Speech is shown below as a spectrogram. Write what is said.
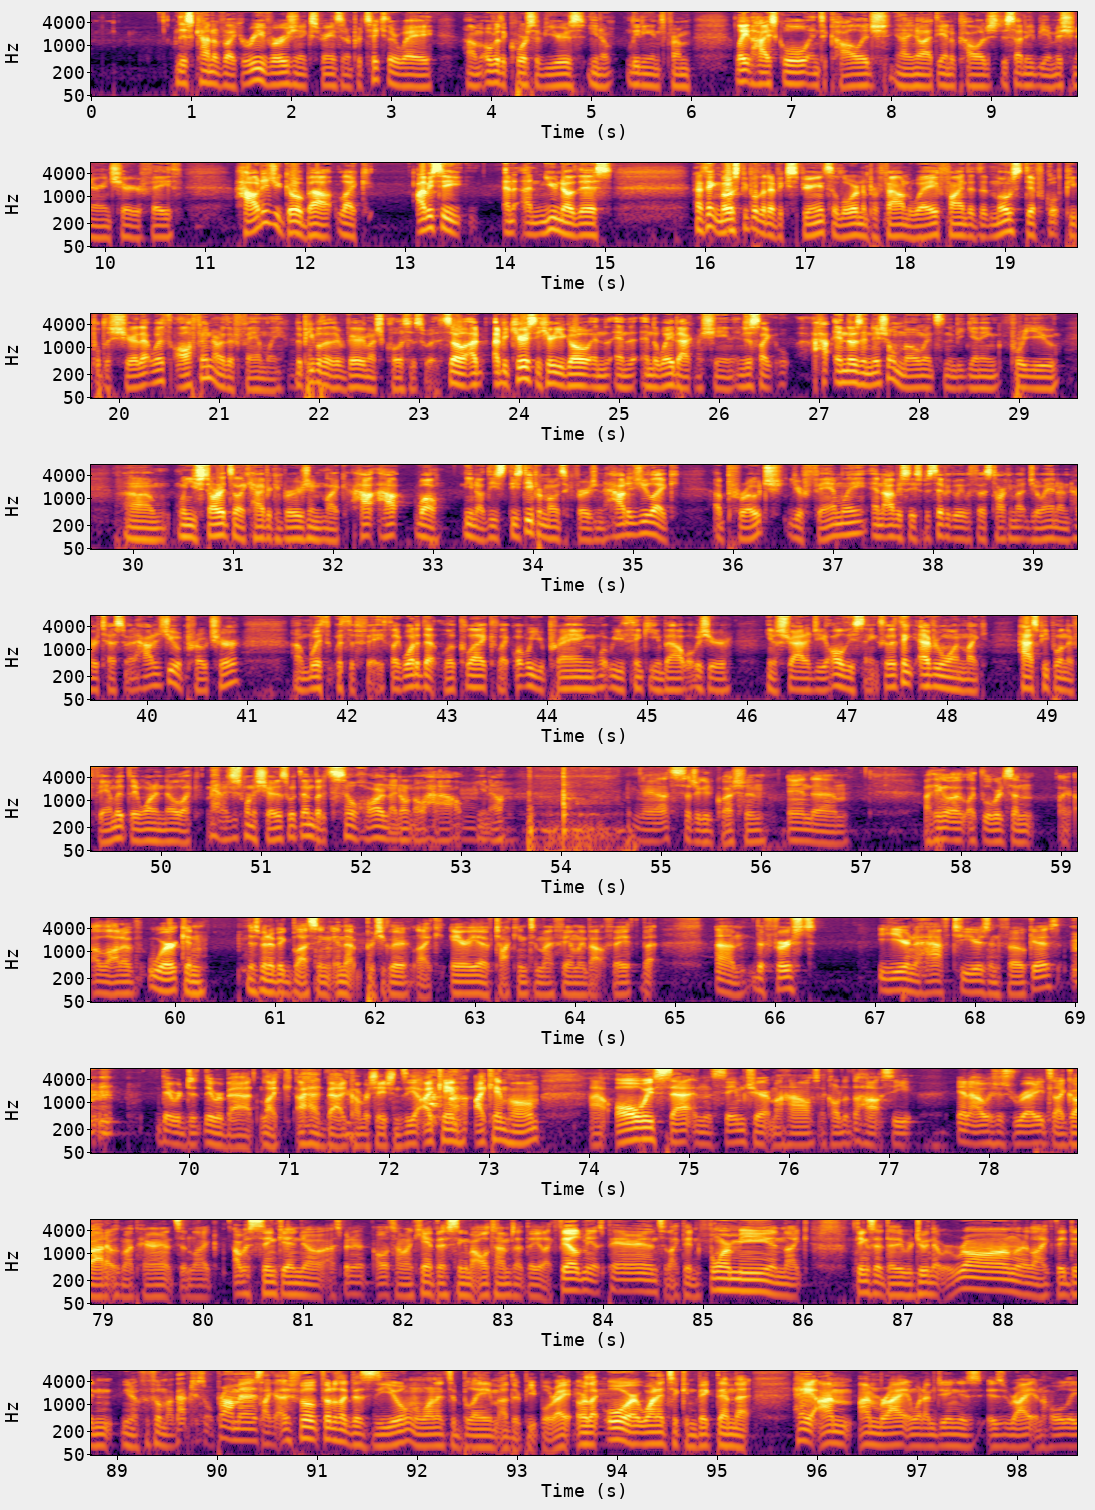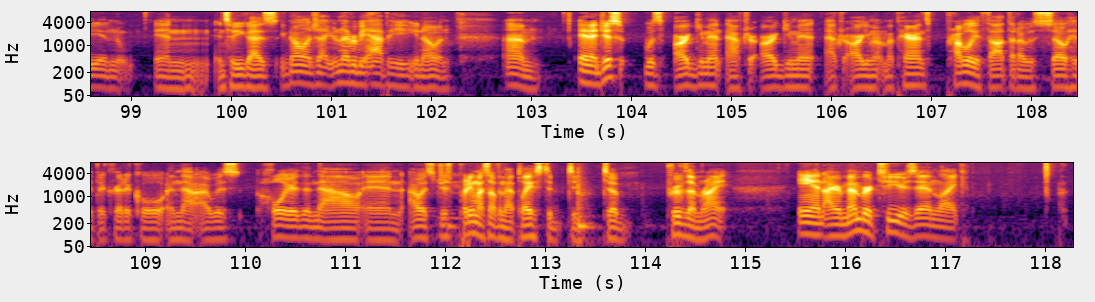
this kind of like reversion experience in a particular way um, over the course of years. You know, leading in from late high school into college. You know, you know, at the end of college, deciding to be a missionary and share your faith. How did you go about like obviously, and and you know this I think most people that have experienced the Lord in a profound way find that the most difficult people to share that with often are their family, the people that they're very much closest with. So I'd, I'd be curious to hear you go in, in, in the Wayback Machine and just like in those initial moments in the beginning for you, um, when you started to like have your conversion, like how, how, well, you know, these, these deeper moments of conversion, how did you like approach your family? And obviously specifically with us talking about Joanna and her testament, how did you approach her? Um, with with the faith? Like, what did that look like? Like, what were you praying? What were you thinking about? What was your you know strategy? All these things. So I think everyone like has people in their family that they want to know. Like, man, I just want to share this with them, but it's so hard and I don't know how. You know. Yeah, that's such a good question, and um, I think like the Lord's done like, a lot of work, and there's been a big blessing in that particular like area of talking to my family about faith. But um, the first year and a half, two years in focus. they were they were bad. Like I had bad conversations. Yeah, I came I came home. I always sat in the same chair at my house. I called it the hot seat, and I was just ready to like go at it with my parents. And like I was thinking, you know, I spent all the time on campus thinking about all the times that they like failed me as parents and like didn't form me and like things that they were doing that were wrong or like they didn't you know fulfill my baptismal promise. Like I felt felt like this zeal and wanted to blame other people, right? Or like or wanted to convict them that hey, I'm I'm right and what I'm doing is is right and holy and and until you guys acknowledge that, you'll never be happy, you know, and um, and it just was argument after argument after argument. My parents probably thought that I was so hypocritical and that I was holier than thou, and I was just putting myself in that place to to, to prove them right. And I remember two years in, like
